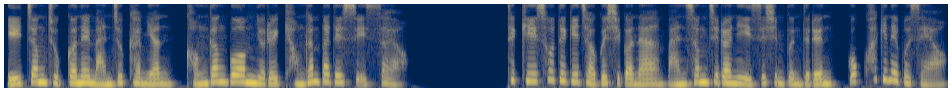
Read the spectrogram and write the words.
일정 조건을 만족하면 건강보험료를 경감받을 수 있어요. 특히 소득이 적으시거나 만성질환이 있으신 분들은 꼭 확인해 보세요.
